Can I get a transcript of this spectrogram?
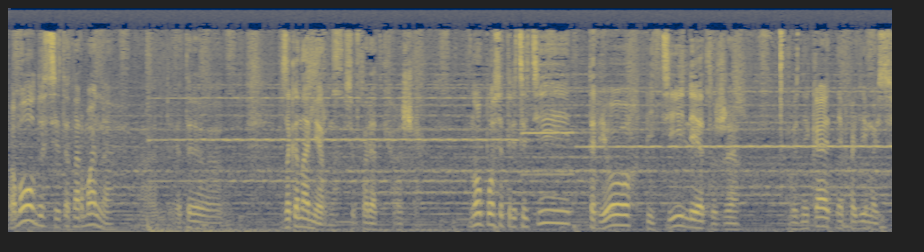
По молодости это нормально. Это закономерно, все в порядке, хорошо. Но после 33-5 лет уже возникает необходимость,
